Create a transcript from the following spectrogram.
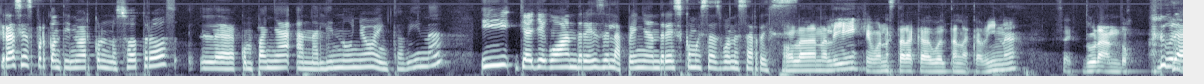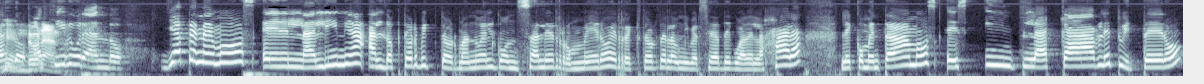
Gracias por continuar con nosotros. Le acompaña Analí Nuño en cabina. Y ya llegó Andrés de la Peña. Andrés, ¿cómo estás? Buenas tardes. Hola Analí, qué bueno estar acá de vuelta en la cabina. Durando. Durando, durando. aquí durando. Ya tenemos en la línea al doctor Víctor Manuel González Romero, el rector de la Universidad de Guadalajara. Le comentábamos, es implacable tuitero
